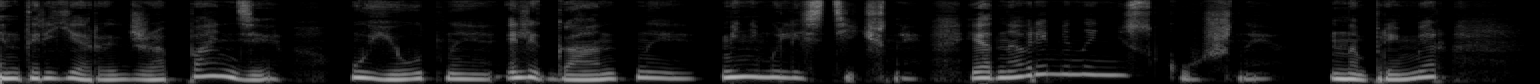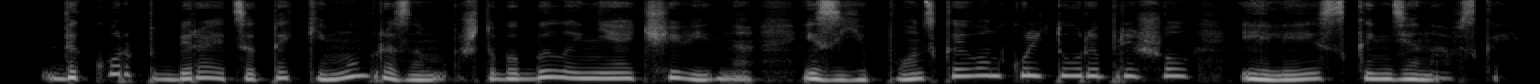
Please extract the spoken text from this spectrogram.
Интерьеры Джапанди уютные, элегантные, минималистичные и одновременно не скучные. Например, декор подбирается таким образом, чтобы было неочевидно, из японской он культуры пришел или из скандинавской.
